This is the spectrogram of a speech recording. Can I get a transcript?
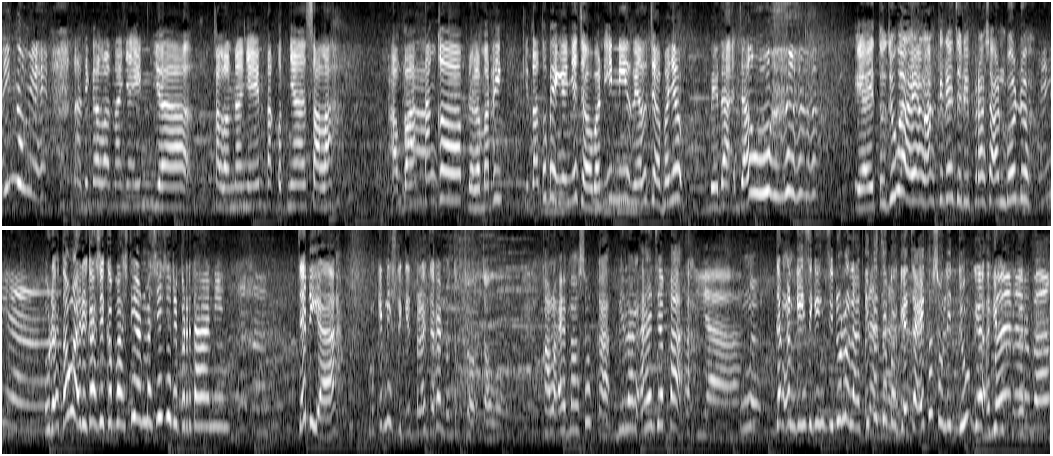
Bingung ya. Nanti kalau nanyain ya kalau nanyain takutnya salah apa tangkep. Dalam arti kita tuh pengennya jawaban ini ternyata jawabannya beda jauh. Ya itu juga yang akhirnya jadi perasaan bodoh. Iya. Udah tau nggak dikasih kepastian masih jadi pertahanin. Jadi ya mungkin ini sedikit pelajaran untuk cowok-cowok. Kalau emang suka bilang aja pak. Iya. Nge- jangan gengsi-gengsi dulu lah. Kita Benar, sebagai cewek itu sulit juga gitu bener banget.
